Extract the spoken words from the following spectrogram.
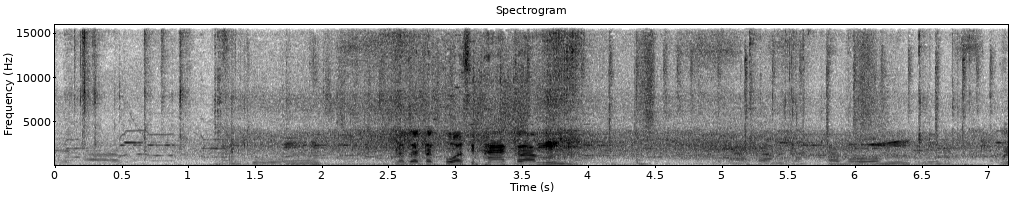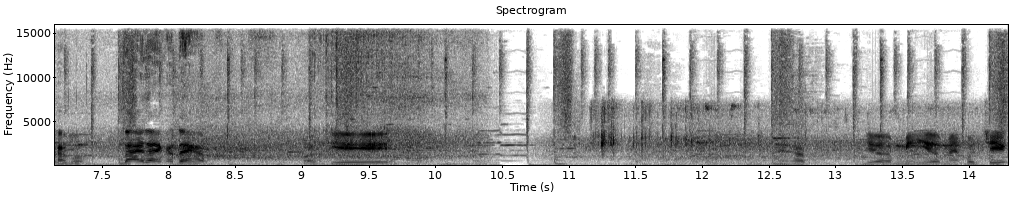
นี่ครับหนึ่งถุงแล้วก็ตะกั่ว15 กรัมห้ากรัมครับครับผมนี่นะครับผมได้ได้ครับได้ครับโอเคนี่ครับเหยื่อมีเหยื่อแมโครจิก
